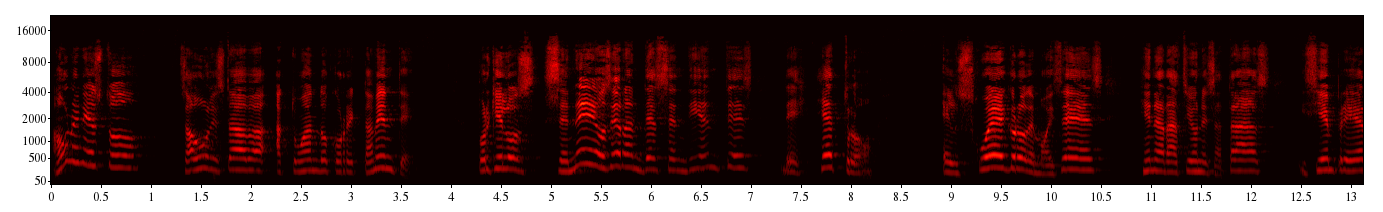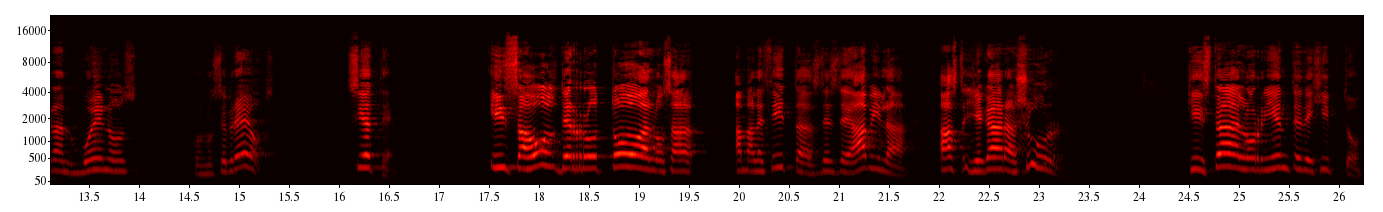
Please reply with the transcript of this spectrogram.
Aún en esto, Saúl estaba actuando correctamente, porque los ceneos eran descendientes de Jetro, el suegro de Moisés, generaciones atrás, y siempre eran buenos con los hebreos. Siete. Y Saúl derrotó a los amalecitas desde Ávila hasta llegar a Shur, que está al oriente de Egipto,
